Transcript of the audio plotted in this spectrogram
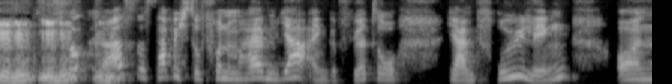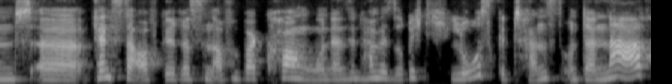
Mhm, Das ist so mhm, krass, das habe ich so vor einem halben Jahr eingeführt, so ja im Frühling und äh, Fenster aufgerissen auf dem Balkon und dann sind, haben wir so richtig losgetanzt und danach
